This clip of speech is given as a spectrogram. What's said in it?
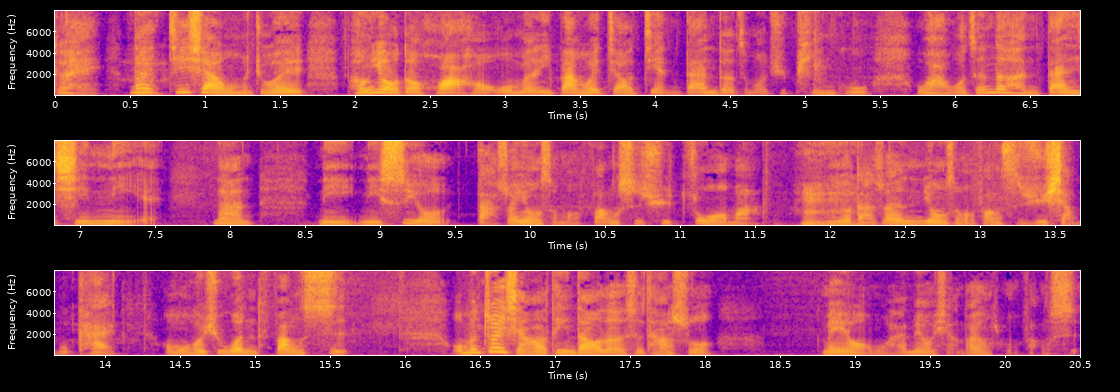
对，那接下来我们就会朋友的话哈，我们一般会教简单的怎么去评估。哇，我真的很担心你诶，那你你是有打算用什么方式去做吗？嗯，你有打算用什么方式去想不开？我们会去问方式。我们最想要听到的是他说没有，我还没有想到用什么方式。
